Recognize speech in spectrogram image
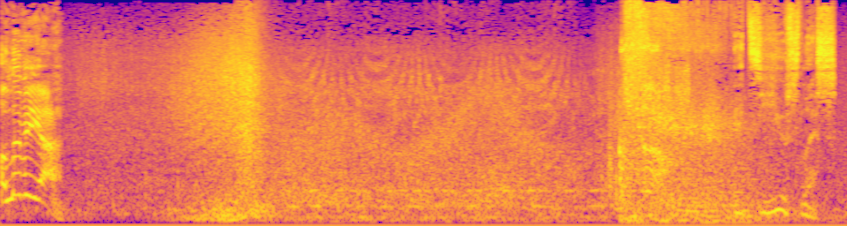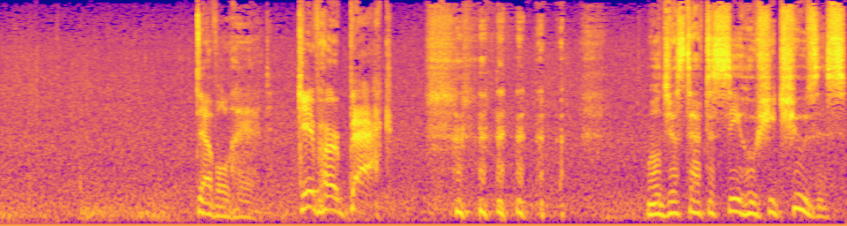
Olivia! It's useless. Devil Hand. Give her back! We'll just have to see who she chooses.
